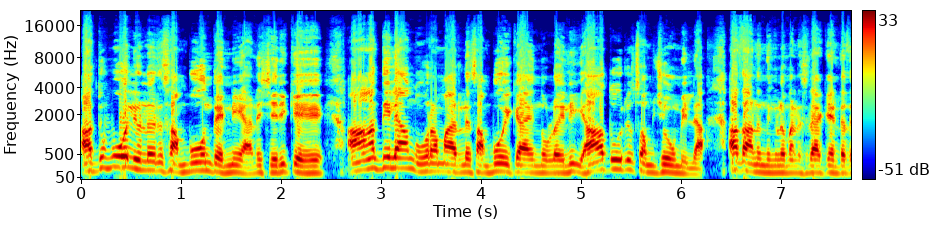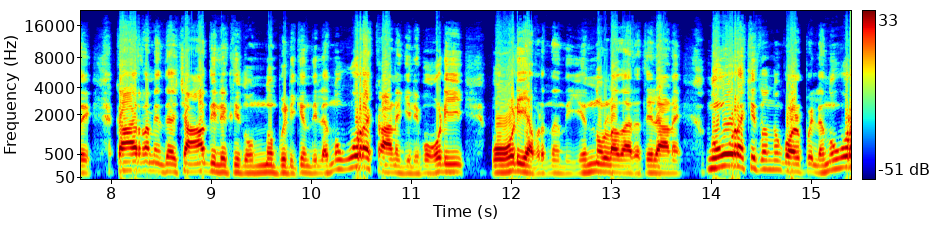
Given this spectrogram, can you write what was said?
അതുപോലെയുള്ള ഒരു സംഭവം തന്നെയാണ് ശരിക്ക് ആദില നൂറന്മാരിൽ സംഭവിക്കുക എന്നുള്ളതിൽ യാതൊരു സംശയവുമില്ല. അതാണ് നിങ്ങൾ മനസ്സിലാക്കേണ്ടത്. കാരണം എന്താ വെച്ചാൽ ആദിലേക്ക് ഇതൊന്നും പിടിക്കുന്നില്ല. നൂറക്കാണെങ്കിൽ ബോഡി ബോഡി അവിടെ നിന്ന് എന്നുള്ള തരത്തിലാണ്. നൂറയ്ക്ക് ഇതൊന്നും കുഴപ്പമില്ല. നൂറ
